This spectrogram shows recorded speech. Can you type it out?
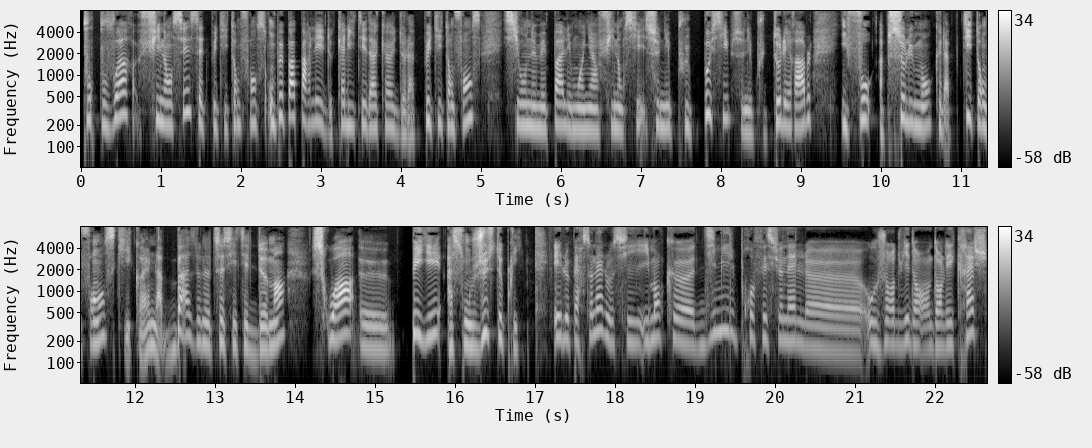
pour pouvoir financer cette petite enfance. On ne peut pas parler de qualité d'accueil de la petite enfance si on ne met pas les moyens financiers. Ce n'est plus possible, ce n'est plus tolérable. Il faut absolument que la petite enfance, qui est quand même la base de notre société de demain, soit euh, payée à son juste prix. Et le personnel aussi. Il manque euh, 10 000 professionnels euh, aujourd'hui dans, dans les crèches.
